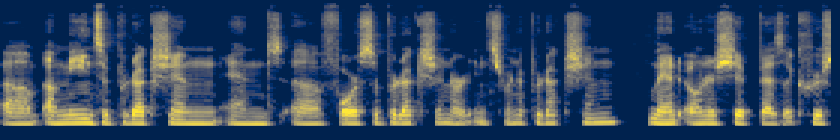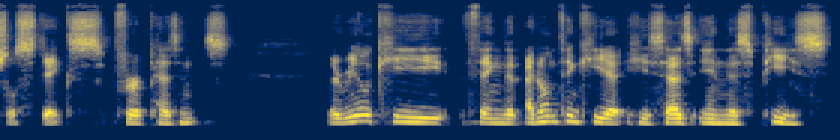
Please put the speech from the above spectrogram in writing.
um, a means of production and a force of production or instrument of production, land ownership as a crucial stakes for peasants. The real key thing that I don't think he he says in this piece,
